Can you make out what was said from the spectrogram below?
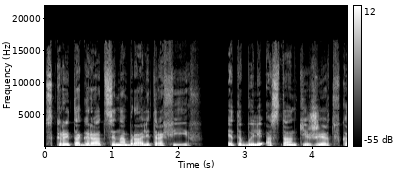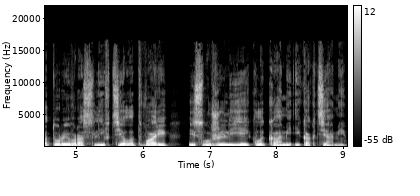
Скрытоградцы набрали трофеев. Это были останки жертв, которые вросли в тело твари и служили ей клыками и когтями.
